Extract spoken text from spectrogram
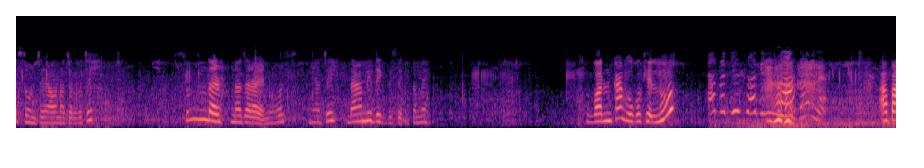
यस्तो हुन्छ यहाँ अरुणाचलको चाहिँ। सुन्दर नजारा हेर्नुहोस्। यहाँ चाहिँ दामी देख्दैछ एकदमै। वरुण कहाँ गएको खेल्नु? अब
